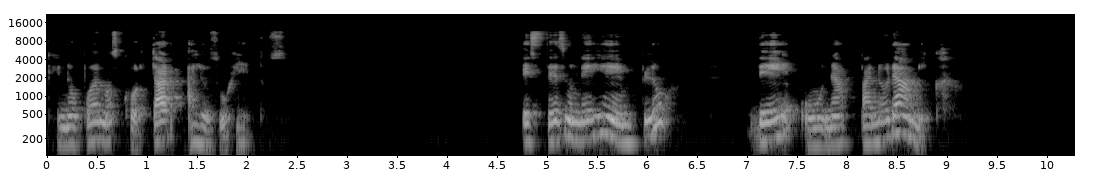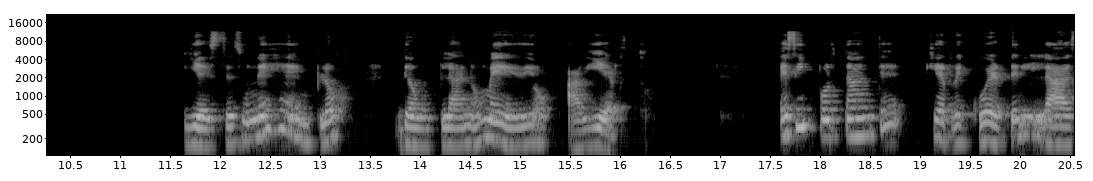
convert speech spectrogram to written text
que no podemos cortar a los sujetos. Este es un ejemplo de una panorámica. Y este es un ejemplo de un plano medio abierto. Es importante que recuerden las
